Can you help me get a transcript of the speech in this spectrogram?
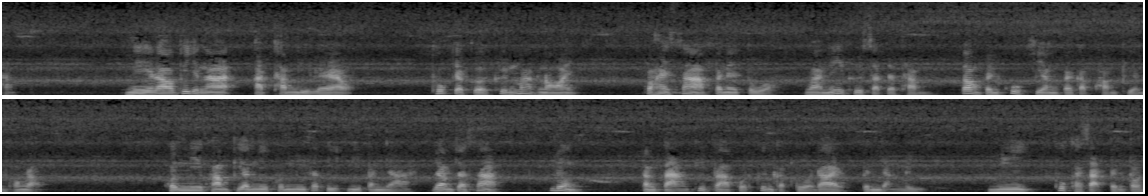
ธรรมนี่เราพิจารณาอัดทำอยู่แล้ว ทุกจะเกิดขึ้นมากน้อย ก็ให้ทราบไปในตัวว่านี่คือสัจธรรมต้องเป็นคู่เคียงไปกับความเพียรของเรา คนมีความเพียรมีคนมีสติมีปัญญา ย่อมจะทราบเรื่อง ต่างๆ ที่ปรากฏขึ้นกับตัวได้เป็นอย่างดี มีทุกขสัตว์เป็นต้น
